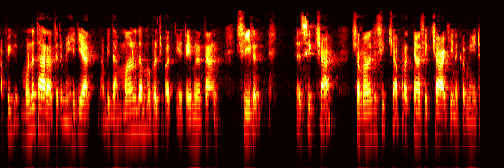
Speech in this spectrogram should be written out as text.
අපි මොන තාරතට මෙහෙටියත් අපි ධම්මානුධම්ම ප්‍රතිපත්තියට එහෙම නැත්නම් ශීල ශික්ෂා සමාධි ශික්ෂා ප්‍රඥා ශික්ෂා කියන ක්‍රමයට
